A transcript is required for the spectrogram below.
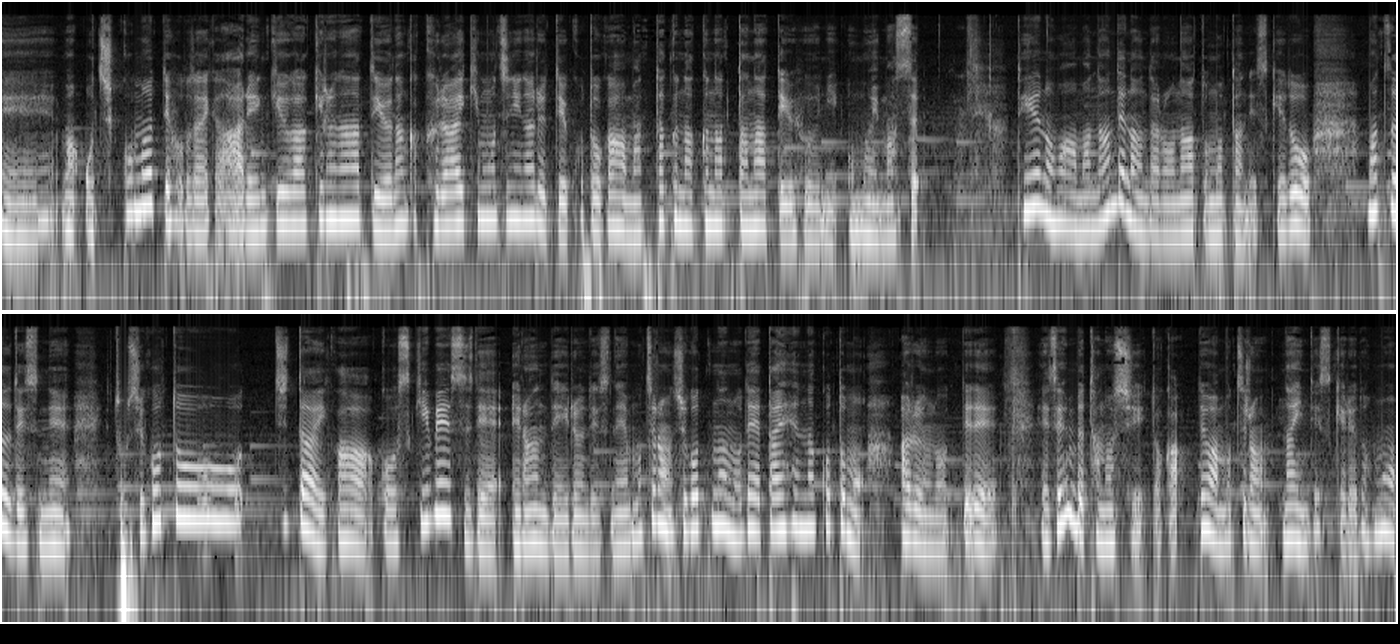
えー、まあ、落ち込むってほどじゃないけどあ連休が明けるなっていうなんか暗い気持ちになるっていうことが全くなくなったなっていうふうに思います。っていうのは、まあ、なんでなんだろうなと思ったんですけどまずですね、えっと、仕事自体がこう好きベースで選んでいるんですね。もちろん仕事なので大変なこともあるのでえ全部楽しいとかではもちろんないんですけれども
